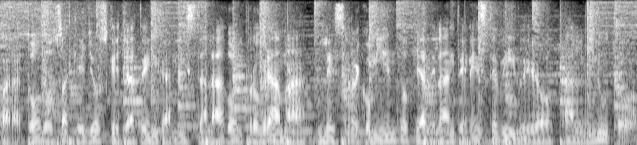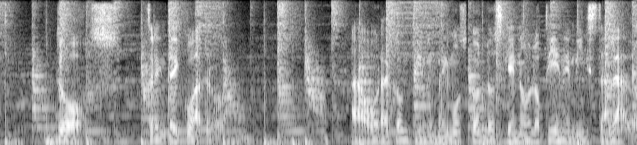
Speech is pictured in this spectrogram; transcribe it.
Para todos aquellos que ya tengan instalado el programa, les recomiendo que adelanten este vídeo, al minuto 2.34. Ahora continuemos con los que no lo tienen instalado.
